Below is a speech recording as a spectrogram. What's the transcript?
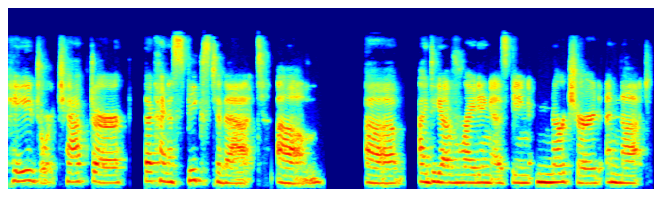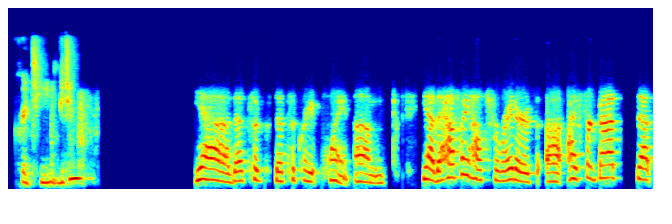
page or chapter that kind of speaks to that um, uh, idea of writing as being nurtured and not critiqued. Yeah, that's a that's a great point. Um, yeah, the Halfway House for Writers. Uh, I forgot that's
